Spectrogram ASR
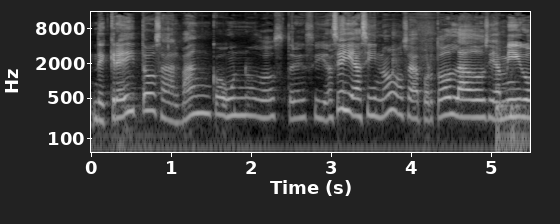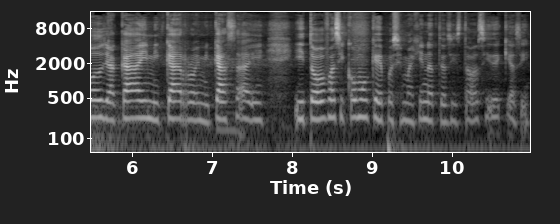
de créditos al banco, uno, dos, tres, y así, así, ¿no? O sea, por todos lados, y amigos, y acá, y mi carro, y mi casa, y, y todo fue así como que, pues imagínate, así estaba así de que así.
